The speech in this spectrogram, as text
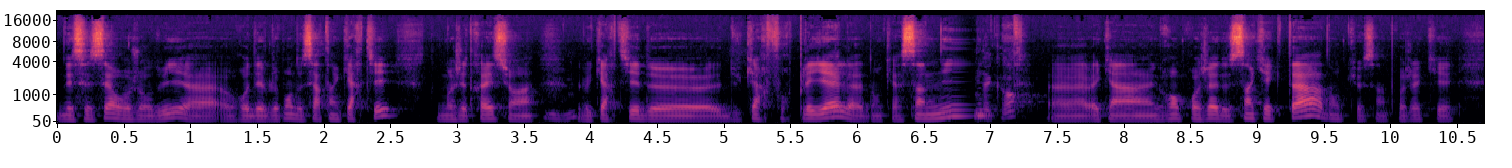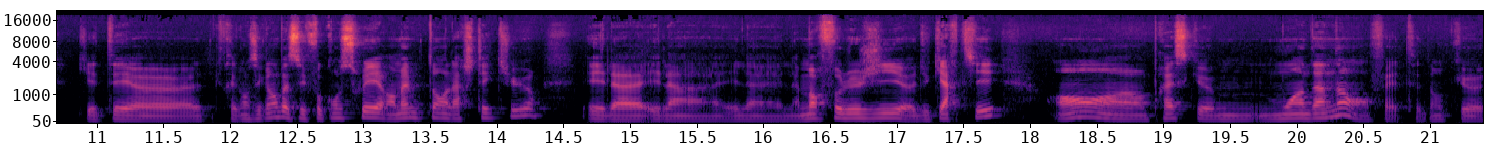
nécessaires aujourd'hui au redéveloppement de certains quartiers. moi j'ai travaillé sur mhm. le quartier de, du Carrefour Playel, donc à Saint-Denis, avec un grand projet de 5 hectares, donc c'est un projet qui est qui était euh, très conséquent parce qu'il faut construire en même temps l'architecture et la, et la, et la, morphologie euh, du quartier en presque moins d'un an en fait. Donc euh,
